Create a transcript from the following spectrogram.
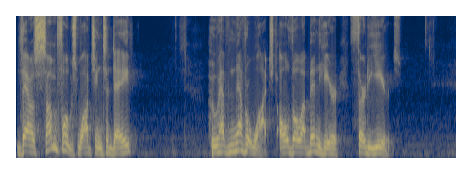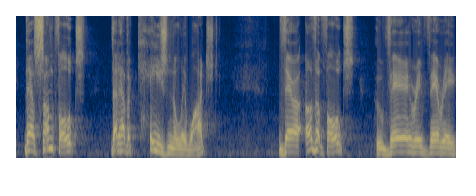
There are some folks watching today who have never watched, although I've been here 30 years. There are some folks that have occasionally watched. There are other folks who very, very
